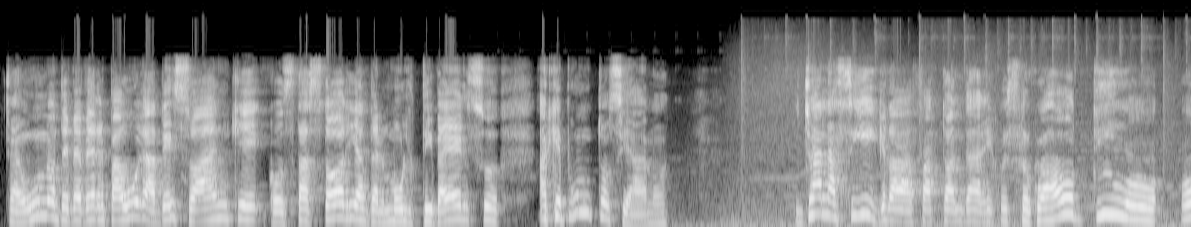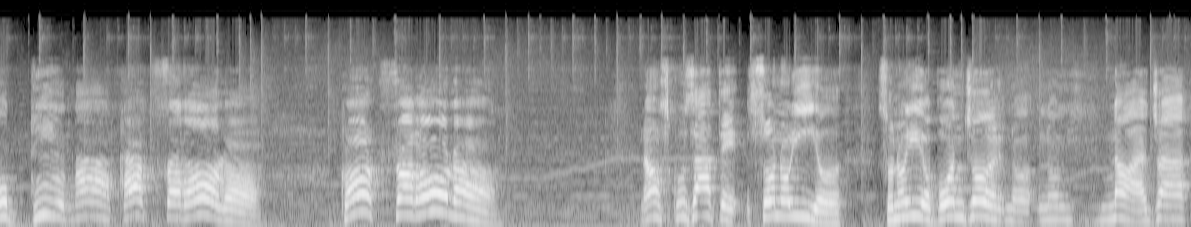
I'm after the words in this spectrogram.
Cioè, uno deve avere paura adesso anche con sta storia del multiverso. A che punto siamo? Già la sigla ha fatto andare questo qua. Oddio, oddio, no, cazzarola. Cazzarola. No, scusate, sono io. Sono io, buongiorno. Non- no, ha già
